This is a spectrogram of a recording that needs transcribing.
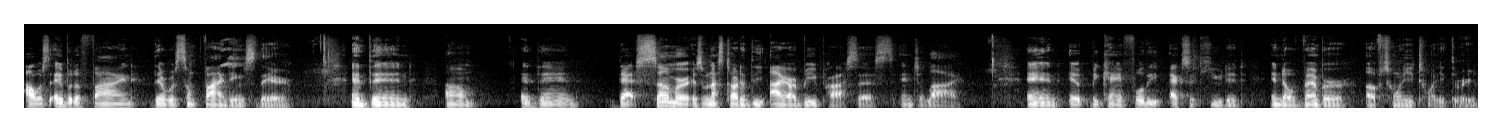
I was able to find there were some findings there, and then, um, and then that summer is when I started the IRB process in July, and it became fully executed in November of 2023.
